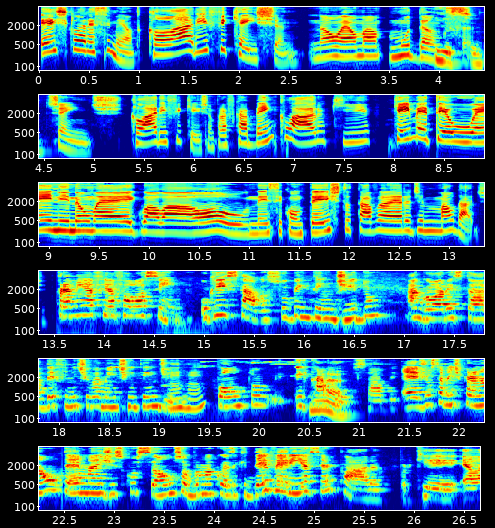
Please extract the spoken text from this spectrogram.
esclarecimento, clarification, não é uma mudança, Isso. change. Clarification, pra ficar bem claro que quem meteu o N não é igual a O nesse contexto, tava era de maldade. Pra mim, a FIA falou assim: o que estava subentendido agora está definitivamente entendido. Uhum. Ponto e acabou, sabe? É justamente pra não ter mais discussão sobre uma coisa que deveria ser clara. Porque ela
